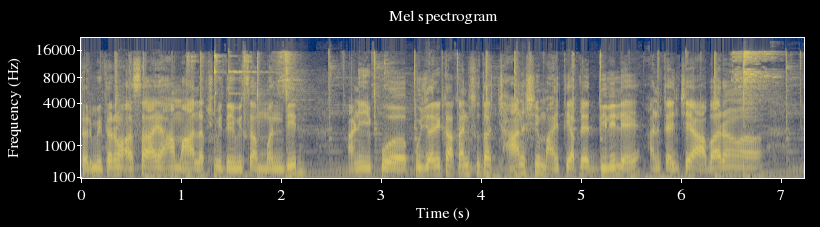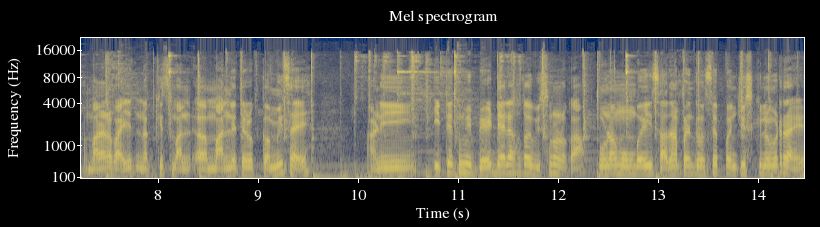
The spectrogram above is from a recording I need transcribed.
तर मित्रांनो असं आहे हा महालक्ष्मी देवीचा मंदिर. आणि पु पुजारी काकांनी सुद्धा छान अशी माहिती आपल्याला दिलेली आहे आणि त्यांचे आभार मानायला पाहिजेत. नक्कीच मान मानले तेवढं कमीच आहे. आणि इथे तुम्ही भेट द्यायला सुद्धा विसरू नका. पुणे मुंबई साधारणपणे दोनशे पंचवीस किलोमीटर आहे.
